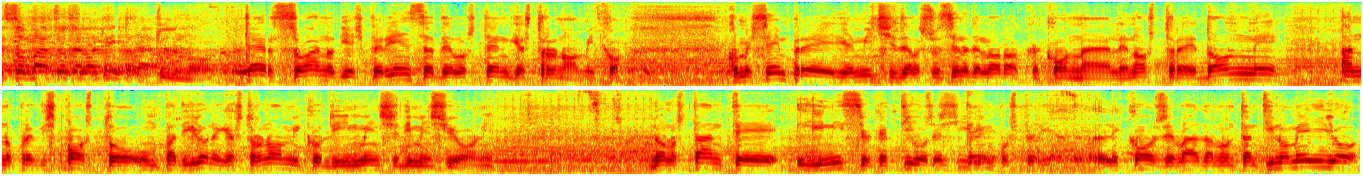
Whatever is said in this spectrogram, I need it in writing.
Pezzo maggio della vita. 21, terzo anno di esperienza dello stand gastronomico. Come sempre gli amici dell'Associazione della Rocca con eh, le nostre donne hanno predisposto un padiglione gastronomico di immense dimensioni. Nonostante l'inizio cattivo del tempo le cose vadano un tantino meglio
